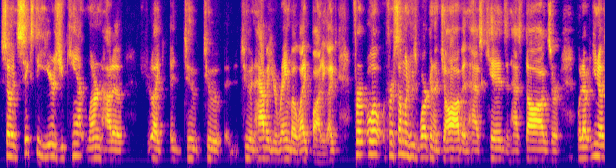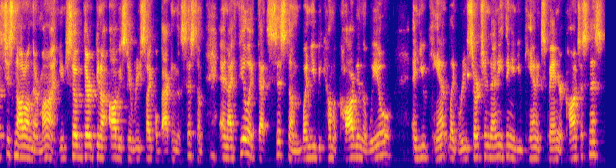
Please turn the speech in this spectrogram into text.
so in sixty years you can't learn how to like to to to inhabit your rainbow light body. Like for well for someone who's working a job and has kids and has dogs or whatever you know it's just not on their mind. So they're to obviously recycle back in the system. And i feel like that system when you become a cog in the wheel and you can't like research into anything and you can't expand your consciousness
